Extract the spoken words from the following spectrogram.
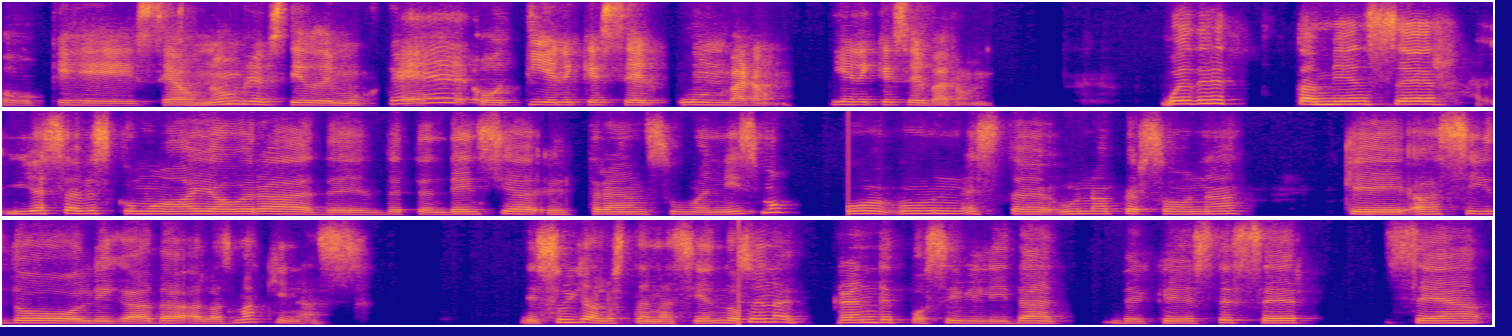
o que sea un hombre vestido de mujer o tiene que ser un varón, tiene que ser varón. Puede también ser, ya sabes cómo hay ahora de, tendencia el transhumanismo, un, este, una persona que ha sido ligada a las máquinas. Eso ya lo están haciendo. Es una grande posibilidad de que este ser sea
